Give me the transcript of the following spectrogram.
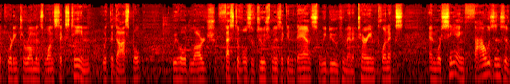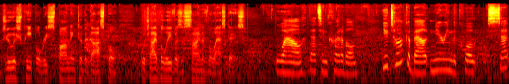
according to Romans 1:16, with the gospel. We hold large festivals of Jewish music and dance. We do humanitarian clinics, and we're seeing thousands of Jewish people responding to the gospel, which I believe is a sign of the last days. Wow, that's incredible. You talk about nearing the quote set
